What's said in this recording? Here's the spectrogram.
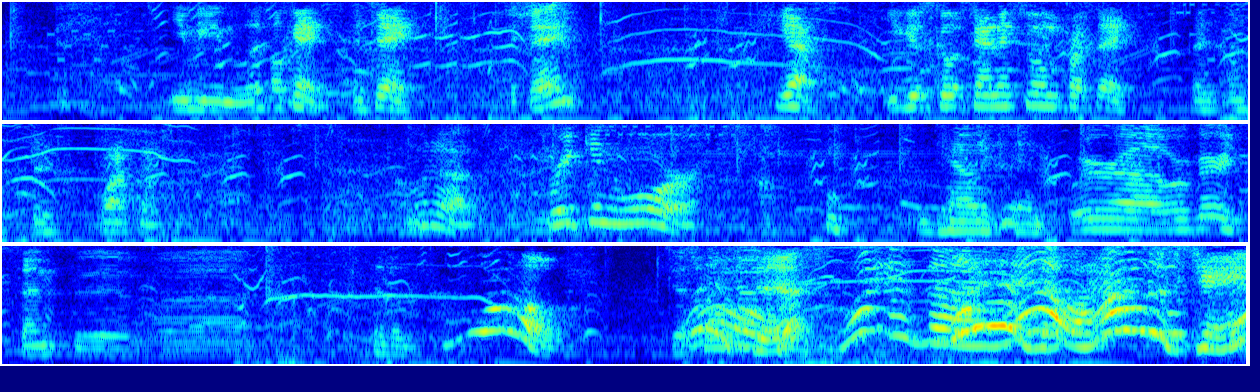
you mean listen? Okay, it's A. Okay? Yes. You just go stand next to him and press A. There's, there's, there's black one. What a freaking war. Down again. We're uh, we're very sensitive. Uh, To the Whoa! just What is this? What in the What is hell? it? How What is is this this game?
